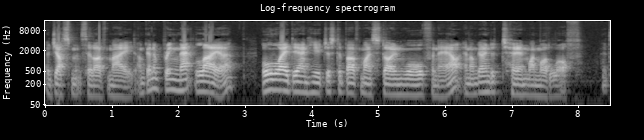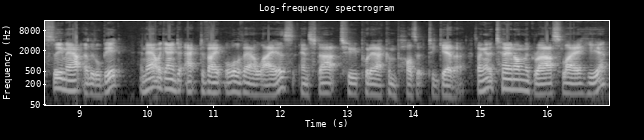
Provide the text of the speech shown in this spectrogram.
adjustments that I've made. I'm going to bring that layer all the way down here just above my stone wall for now and I'm going to turn my model off. Let's zoom out a little bit And now we're going to activate all of our layers and start to put our composite together. So I'm going to turn on the grass layer here.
